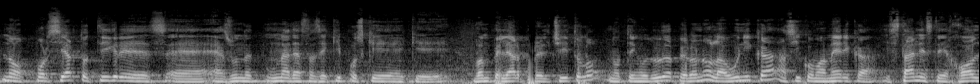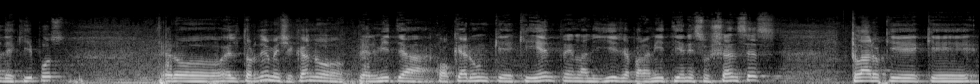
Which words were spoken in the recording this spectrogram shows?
no, por cierto, Tigres eh, es una, una de estas equipos que, que van a pelear por el título, no tengo duda, pero no la única, así como América está en este hall de equipos, pero el torneo mexicano permite a cualquier un que, que entre en la liguilla, para mí tiene sus chances. Claro que, que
